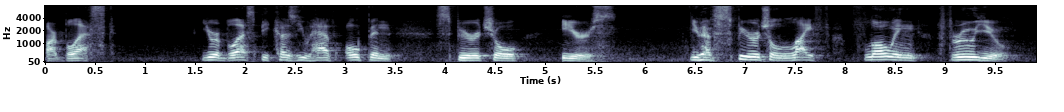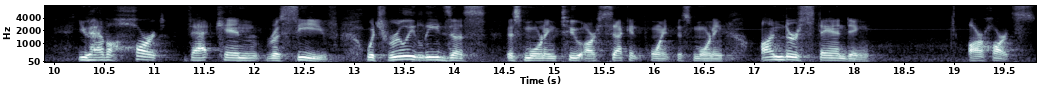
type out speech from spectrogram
are blessed. You are blessed because you have open spiritual ears. You have spiritual life flowing through you. You have a heart that can receive, which really leads us this morning to our second point this morning understanding our hearts.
